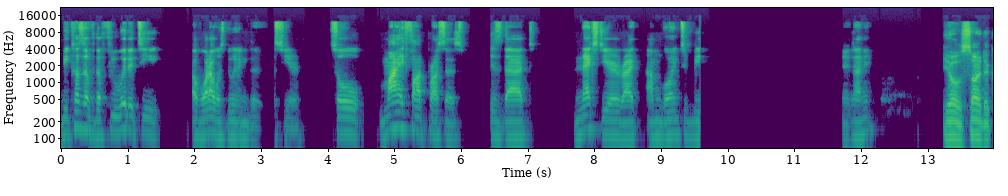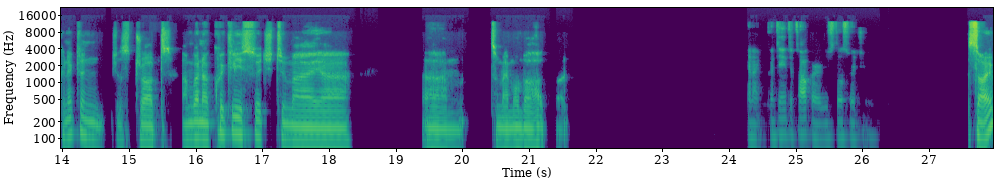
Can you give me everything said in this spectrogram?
because of the fluidity of what I was doing this year. So my thought process is that next year, right, I'm going to be. Yo, sorry, the connection just dropped. I'm gonna quickly switch to my uh um to my mobile hotspot. Can I continue to talk or are you still switching? Sorry?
